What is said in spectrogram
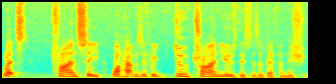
Let's try and see what happens if we do try and use this as a definition.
